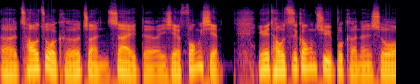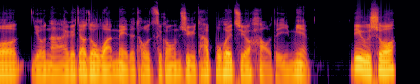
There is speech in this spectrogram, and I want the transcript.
呃，操作可转债的一些风险，因为投资工具不可能说有哪一个叫做完美的投资工具，它不会只有好的一面。例如说，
